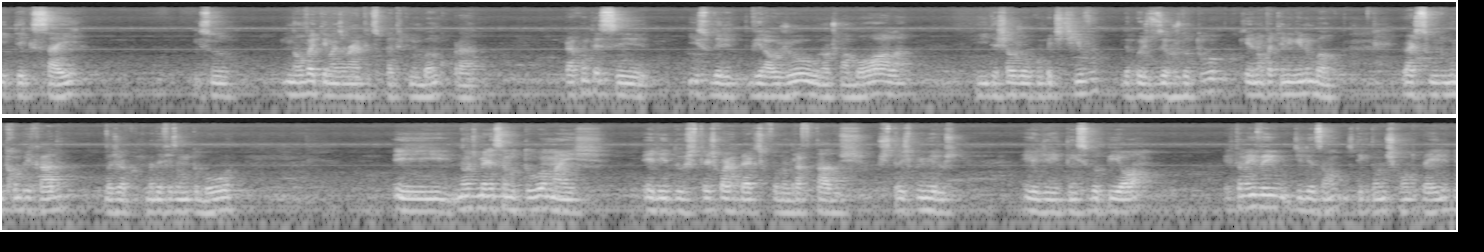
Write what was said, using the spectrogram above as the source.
e ter que sair, isso não vai ter mais o Ryan Fitzpatrick no banco para acontecer isso dele virar o jogo na última bola e deixar o jogo competitivo depois dos erros do Tua, porque não vai ter ninguém no banco. Eu acho isso muito complicado, vai jogar com uma defesa muito boa. E não desmerecendo o Tua, mas ele, dos três quarterbacks que foram draftados, os três primeiros, ele tem sido o pior. Ele também veio de lesão, a gente tem que dar um desconto para ele.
